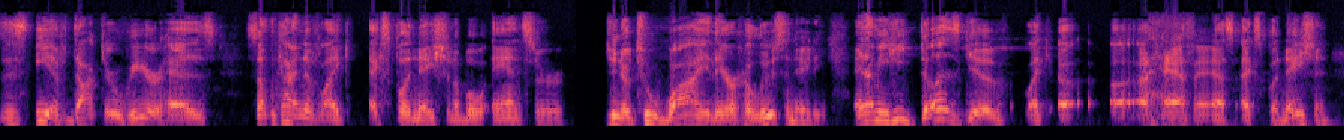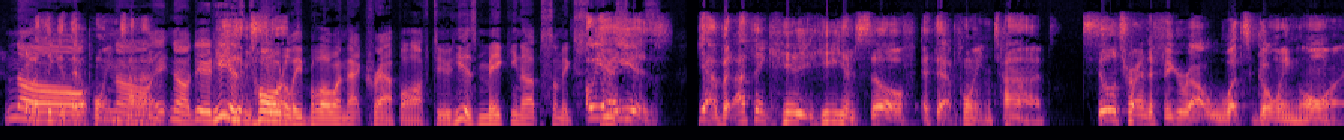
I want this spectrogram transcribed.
to see if Doctor Weir has some kind of like explanationable answer, you know, to why they're hallucinating. And I mean, he does give like a, a, half-ass explanation. No, but I think at that point no, in time, it- no, dude, he, he is himself- totally blowing that crap off, dude. He is making up some Oh yeah, he is. Yeah, but I think he he himself at that point in time still trying to figure out what's going on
